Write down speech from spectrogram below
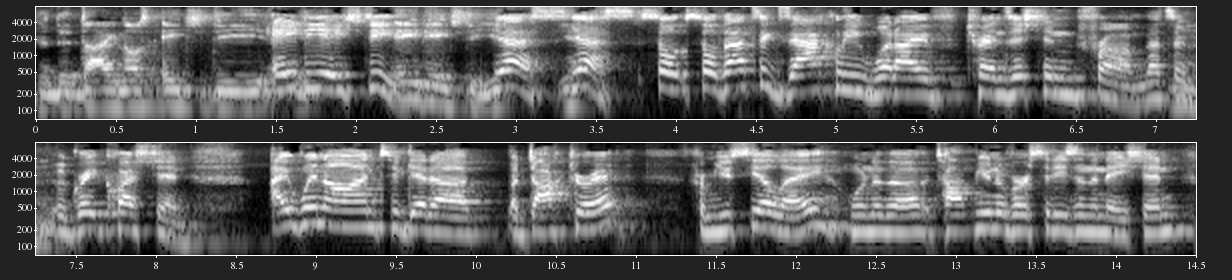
The, diagnosed HD. ADHD. ADHD. Yes, yes. So, so that's exactly what I've transitioned from. That's a, a great question. I went on to get a, a doctorate from UCLA, one of the top universities in the nation.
